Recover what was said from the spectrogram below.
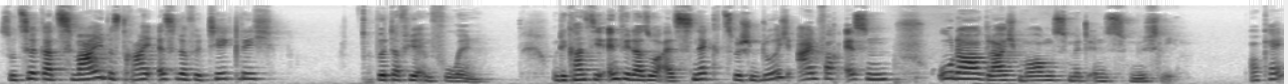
So circa zwei bis drei Esslöffel täglich wird dafür empfohlen. Und die kannst du entweder so als Snack zwischendurch einfach essen oder gleich morgens mit ins Müsli. Okay?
